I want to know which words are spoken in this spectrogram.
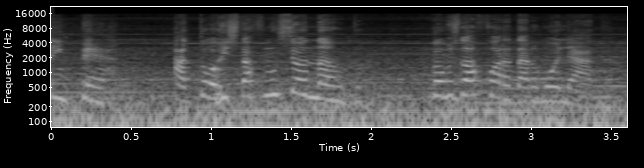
Em pé. A torre está funcionando. Vamos lá fora dar uma olhada.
